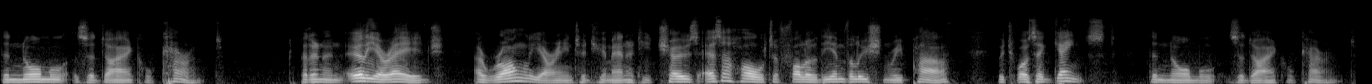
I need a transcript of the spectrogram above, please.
the normal zodiacal current. But in an earlier age, a wrongly oriented humanity chose as a whole to follow the evolutionary path which was against the normal zodiacal current.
